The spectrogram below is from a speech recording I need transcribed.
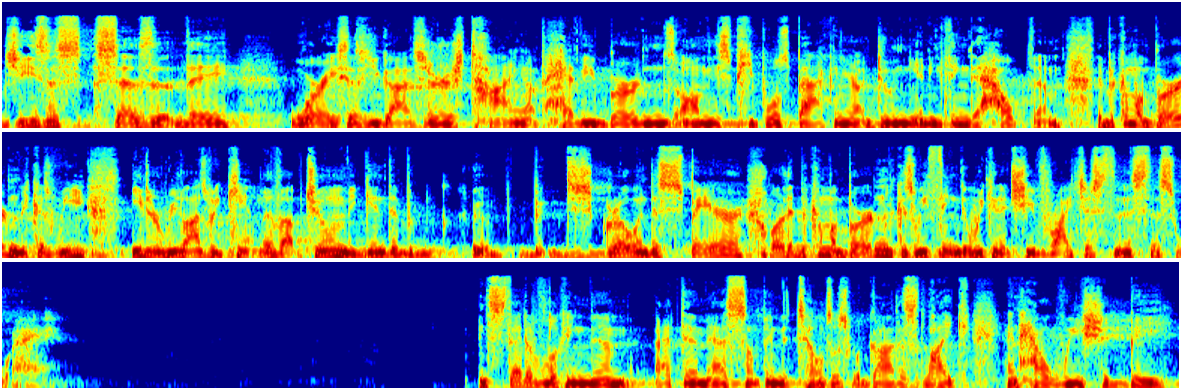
Jesus says that they were. He says, you guys are just tying up heavy burdens on these people's back and you're not doing anything to help them. They become a burden because we either realize we can't live up to them, begin to just grow in despair, or they become a burden because we think that we can achieve righteousness this way. Instead of looking them at them as something that tells us what God is like and how we should be.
